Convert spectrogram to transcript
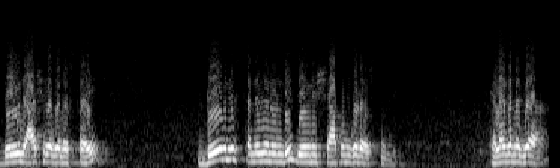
దేవుని ఆశీర్వాదాలు వస్తాయి. దేవుని సన్నిధి నుండి దేవుని శాపం కూడా వస్తుంది. ఎలాగనగా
